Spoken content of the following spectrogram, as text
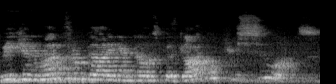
we can run from God in your notes, but God will pursue us.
